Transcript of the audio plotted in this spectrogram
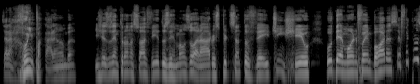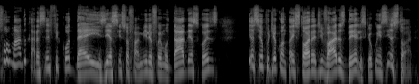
Você era ruim pra caramba. E Jesus entrou na sua vida, os irmãos oraram, o Espírito Santo veio, te encheu, o demônio foi embora, você foi transformado, cara. Você ficou dez, e assim sua família foi mudada e as coisas. E assim eu podia contar a história de vários deles, que eu conhecia a história.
